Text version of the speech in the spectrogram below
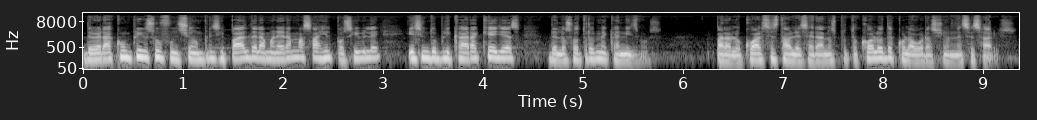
deberá cumplir su función principal de la manera más ágil posible y sin duplicar aquellas de los otros mecanismos, para lo cual se establecerán los protocolos de colaboración necesarios.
